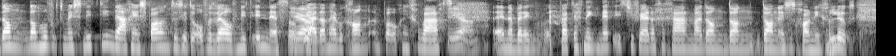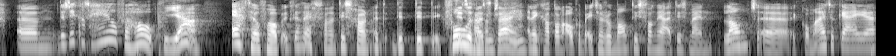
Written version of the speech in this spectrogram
dan, dan hoef ik tenminste niet tien dagen in spanning te zitten... of het wel of niet innestelt. Ja. Ja. dan heb ik gewoon een poging gewaagd. Ja. En dan ben ik qua techniek net ietsje verder gegaan... maar dan, dan, dan is het gewoon niet gelukt. Ehm, dus ik had heel veel hoop Ja, echt heel veel hoop. Ik dacht echt van, het is gewoon, het, dit, dit, ik voelde dit gaat het. hem zijn. En ik had dan ook een beetje romantisch van, ja, het is mijn land. eh, ik kom uit Turkije.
